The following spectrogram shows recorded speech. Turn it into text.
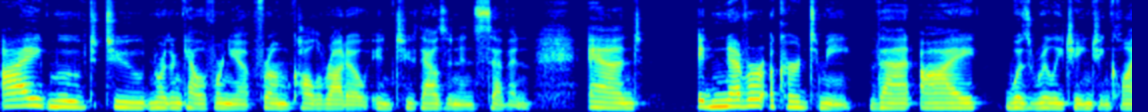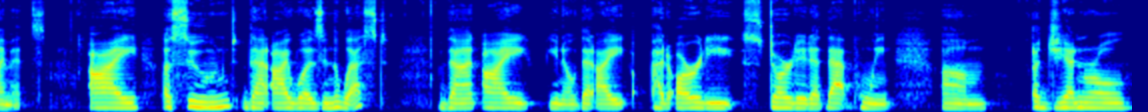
I moved to Northern California from Colorado in 2007. And it never occurred to me that I was really changing climates. I assumed that I was in the West, that I, you know, that I had already started at that point um, a general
